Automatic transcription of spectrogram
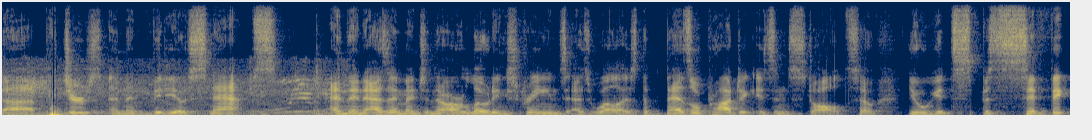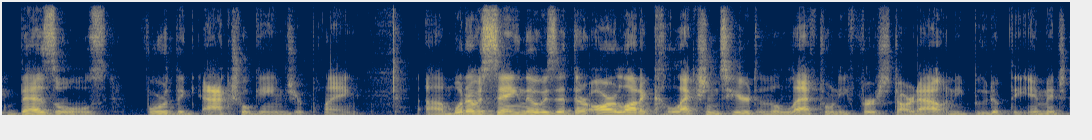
uh, pictures and then video snaps. And then, as I mentioned, there are loading screens as well as the bezel project is installed. So you'll get specific bezels for the actual games you're playing. Um, what I was saying though is that there are a lot of collections here to the left when you first start out and you boot up the image.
